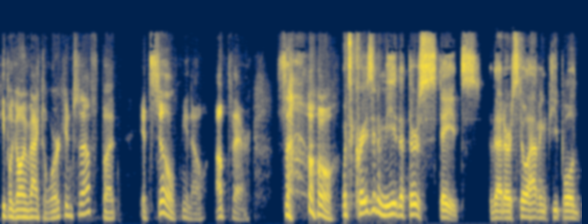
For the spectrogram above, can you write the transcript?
people going back to work and stuff, but it's still, you know, up there. So, What's crazy to me that there's states that are still having people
